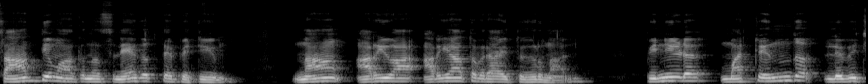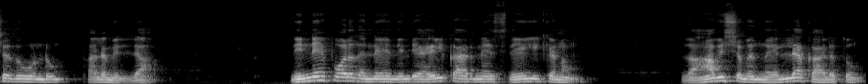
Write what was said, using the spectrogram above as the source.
സാധ്യമാക്കുന്ന സ്നേഹത്തെപ്പറ്റിയും നാം അറിയാ അറിയാത്തവരായി തീർന്നാൽ പിന്നീട് മറ്റെന്ത് ലഭിച്ചതുകൊണ്ടും ഫലമില്ല. നിന്നെപ്പോലെ തന്നെ നിന്റെ അയൽക്കാരനെ സ്നേഹിക്കണം. ഇത് ആവശ്യമെന്ന് എല്ലാ കാലത്തും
